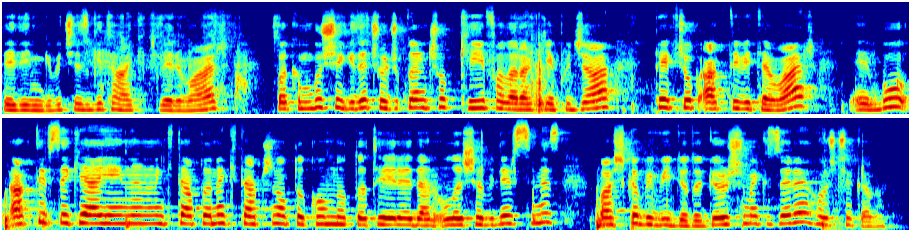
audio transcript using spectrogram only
Dediğim gibi çizgi takipleri var. Bakın bu şekilde çocukların çok keyif alarak yapacağı pek çok aktivite var. E, bu aktif zeka yayınlarının kitaplarına kitapçı.com.tr'den ulaşabilirsiniz. Başka bir videoda görüşmek üzere. Hoşçakalın.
